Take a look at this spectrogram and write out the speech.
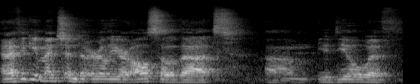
And I think you mentioned earlier also that um, you deal with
